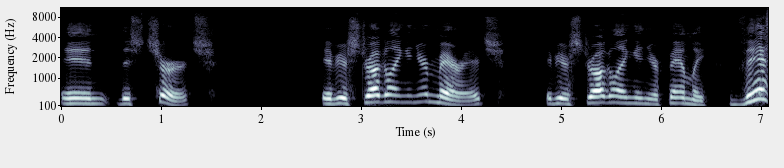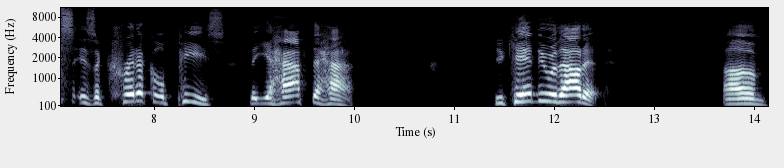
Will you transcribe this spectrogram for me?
in this church, if you're struggling in your marriage, if you're struggling in your family, this is a critical piece that you have to have. You can't do without it. Um,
